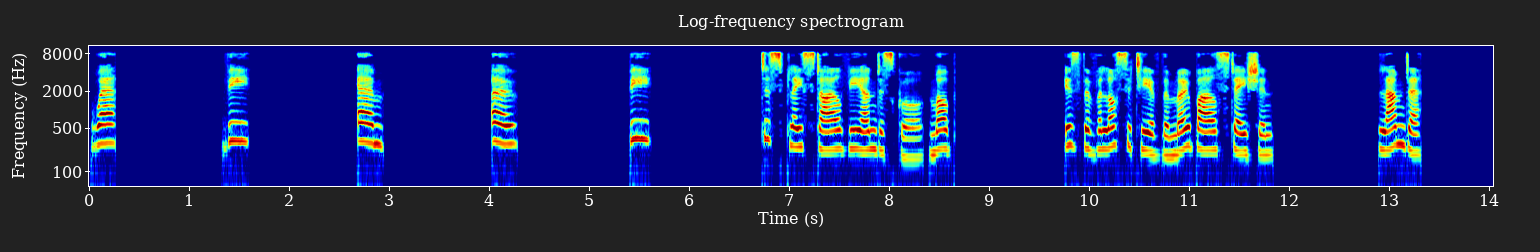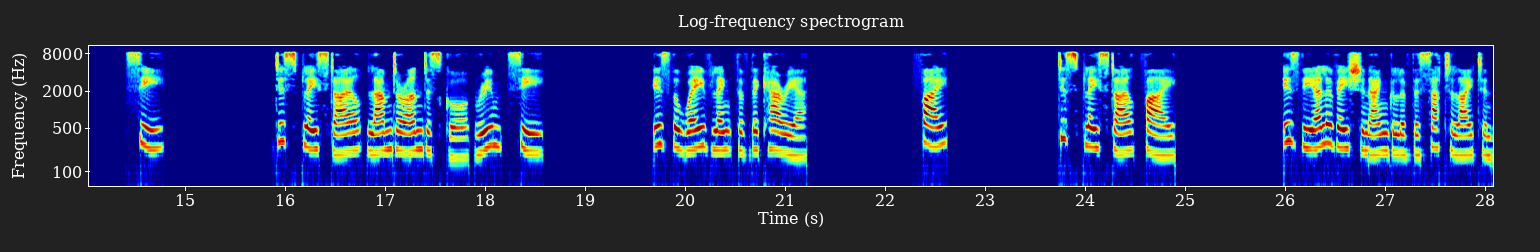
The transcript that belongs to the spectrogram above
where v m o b display style v underscore mob is the velocity of the mobile station lambda c display style lambda underscore room c is the wavelength of the carrier. Phi display style phi is the elevation angle of the satellite and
